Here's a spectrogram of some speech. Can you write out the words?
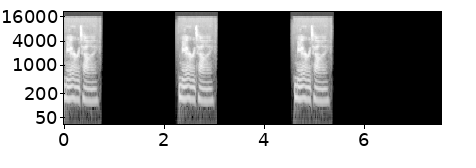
Maritime. Maritime. Maritime.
